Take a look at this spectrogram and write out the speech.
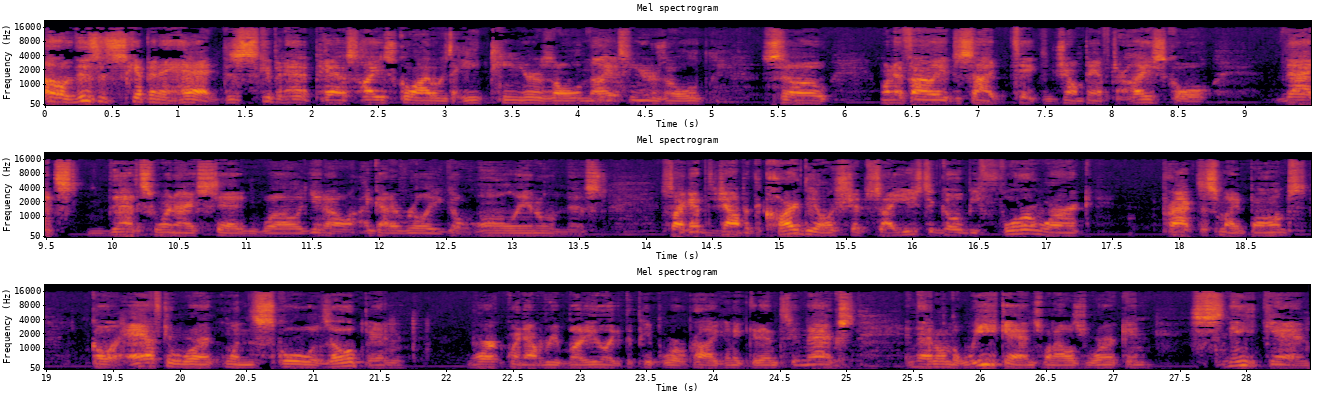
Oh, this is skipping ahead. This is skipping ahead past high school. I was 18 years old, 19 years old. So when I finally decided to take the jump after high school, that's that's when I said, well, you know, I got to really go all in on this. So I got the job at the car dealership. So I used to go before work, practice my bumps, go after work when the school was open, work with everybody, like the people we're probably going to get into next. And then on the weekends when I was working, sneak in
